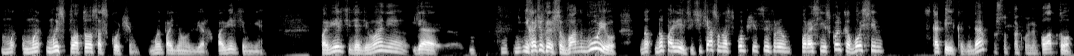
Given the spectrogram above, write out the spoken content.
мы, мы, мы с плато соскочим, мы пойдем вверх, поверьте мне. Поверьте, дядя Ваня, я не хочу сказать, что вангую, но, но поверьте, сейчас у нас общие цифры по России сколько? 8 с копейками, да? Что-то такое, да. Плато.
